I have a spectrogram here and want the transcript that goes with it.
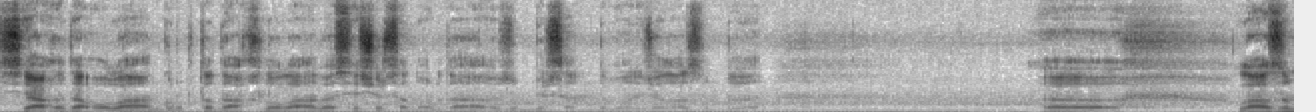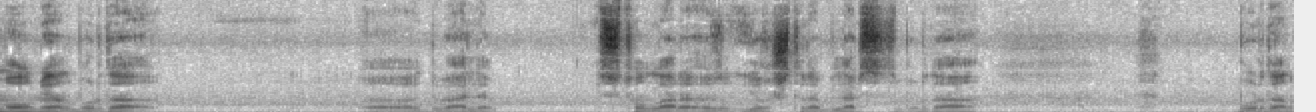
siyahıda olan, qrupda daxil olan və seçirsən orada. Özün bilirsən indi bu necə lazımdır. Ə, lazım olmayan burada ə, deməli sütunları özün bilərsiniz burada buradan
